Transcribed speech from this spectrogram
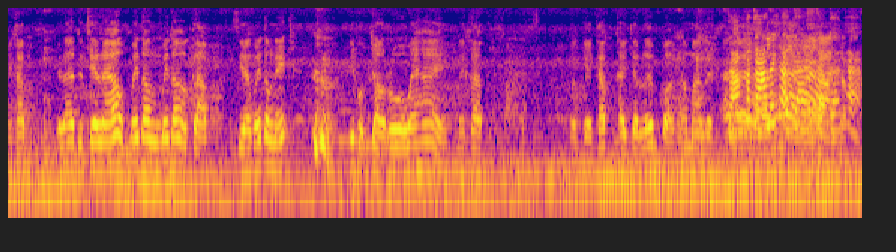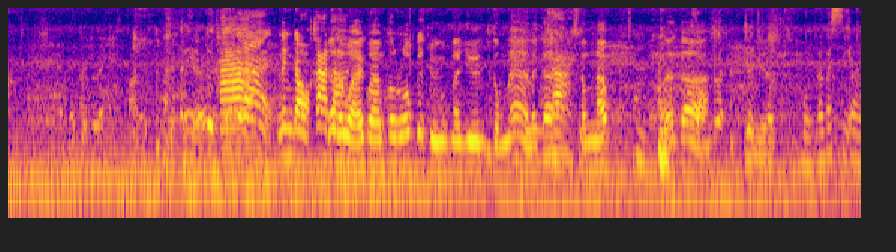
นะครับ เวลาจุดเทียนแล้วไม่ต้องไม่ต้องเอากลับเสียบไว้ตรงนี้ ที่ผมเจาะรูไว้ให้นะครับ โอเคครับ ใครจะเริ่มก่อนเข้ามาเลยอาจารย์อาจารย์เลยค่ะอาจารย์อาจารย์ค่ะค่ะหนึ่งดอกค่ะอาก็จารถย์ วายความเคารพก็คือมายืนอยู่ตรงหน้าแล้วก็ค่ะ คำนับ แล้วก็เสียบ แล้วก็เสียบ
